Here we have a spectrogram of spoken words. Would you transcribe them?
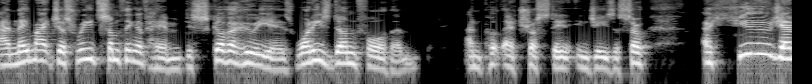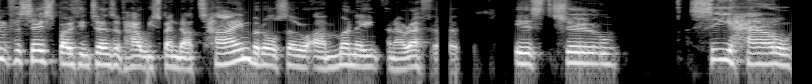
and they might just read something of Him, discover who He is, what He's done for them, and put their trust in, in Jesus? So, a huge emphasis, both in terms of how we spend our time, but also our money and our effort, is to see how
